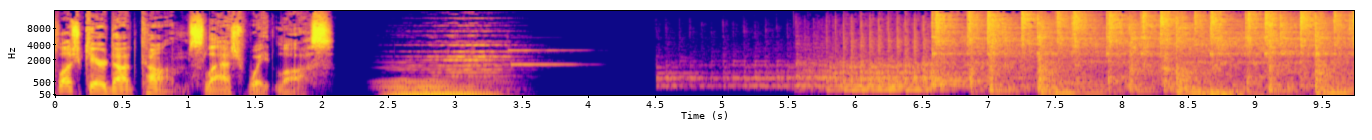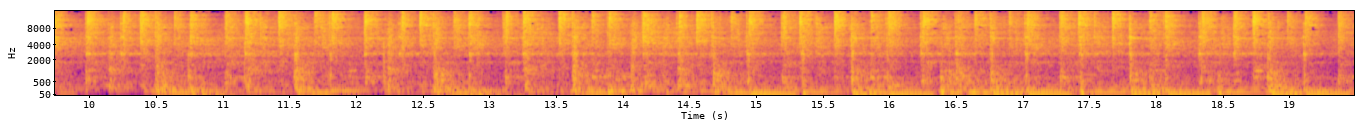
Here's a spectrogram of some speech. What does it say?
plushcare.com slash weight loss.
